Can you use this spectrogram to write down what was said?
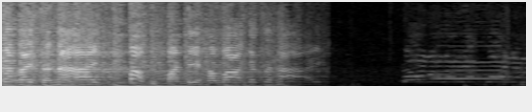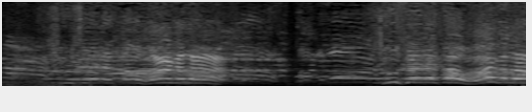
करायचं नाही. बाबू पाटे हा वाघच हाय शिवसेनेचा वाघाला शिवसेनेचा वाघाला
